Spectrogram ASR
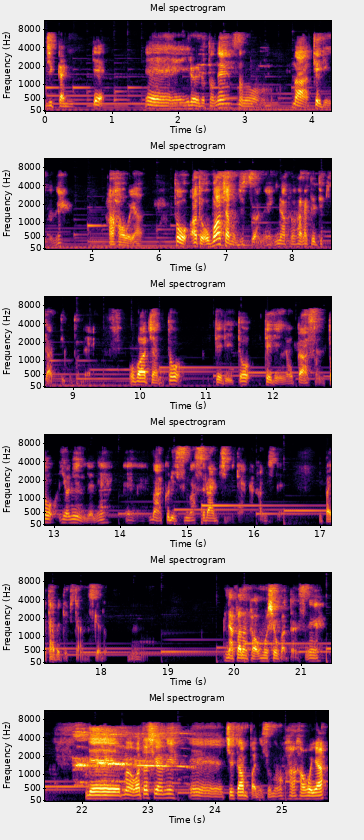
実家に行って、えー、いろいろとね、その、まあ、テリーのね、母親と、あとおばあちゃんも実はね、田舎から出てきたっていうことで、おばあちゃんとテリーとテリーのお母さんと4人でね、えー、まあクリスマスランチみたいな感じでいっぱい食べてきたんですけど、うん、なかなか面白かったですね。で、まあ私がね、えー、中途半端にその母親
